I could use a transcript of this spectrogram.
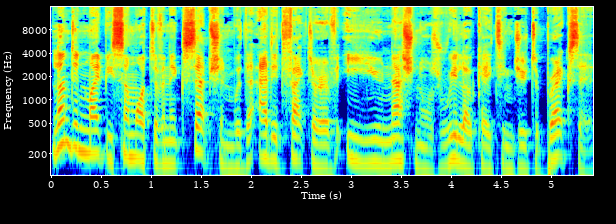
London might be somewhat of an exception with the added factor of EU nationals relocating due to Brexit.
